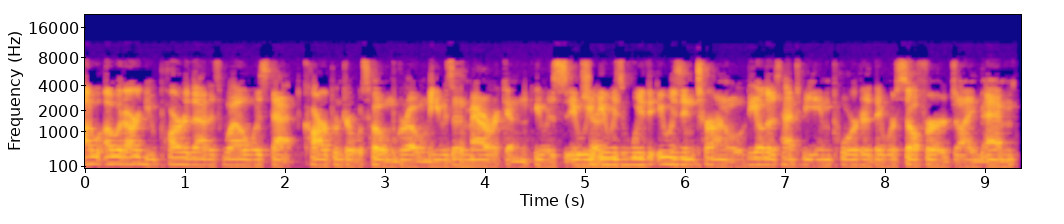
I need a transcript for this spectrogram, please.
I, I would argue part of that as well was that Carpenter was homegrown. He was American. He was it, was Sure. it was with it was internal. The others had to be imported. They were suffered. I um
